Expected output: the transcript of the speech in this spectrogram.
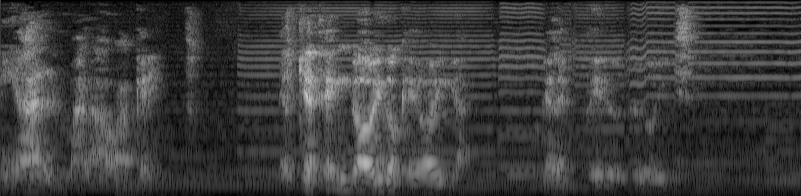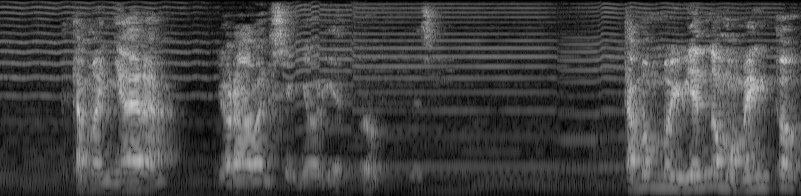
Mi alma alaba a Cristo. El que tenga oído que oiga, porque el Espíritu lo dice. Esta mañana lloraba el Señor y esto Estamos viviendo momentos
